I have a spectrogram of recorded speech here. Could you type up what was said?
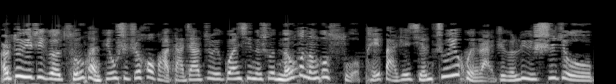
而对于这个存款丢失之后啊，大家最为关心的说能不能够索赔，把这钱追回来。这个律师就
